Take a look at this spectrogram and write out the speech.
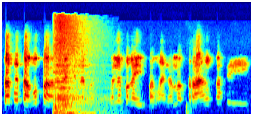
Bakit ako pa? Pwede na, wala ba kayo ibang ano, ma-prank? Kasi,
